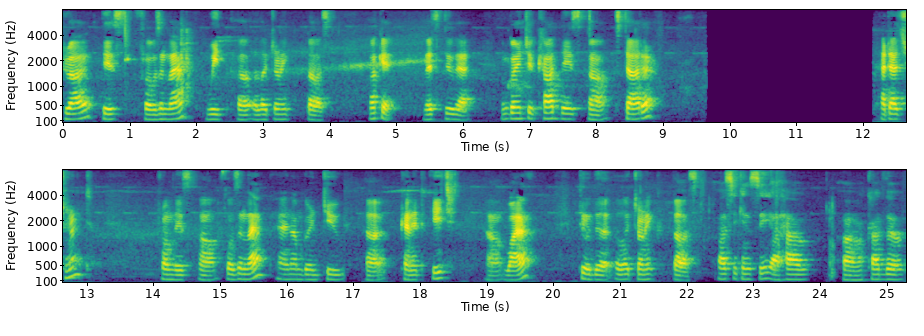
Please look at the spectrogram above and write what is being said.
drive this fluorescent lamp with uh, electronic ballast. Okay, let's do that. I'm going to cut this uh, starter attachment from this uh, fluorescent lamp and I'm going to uh, connect each uh, wire to the electronic ballast. As you can see I have uh, cut the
